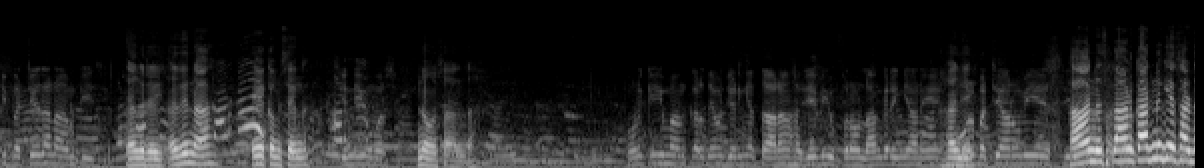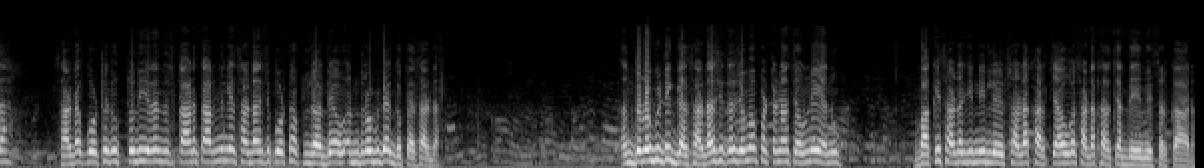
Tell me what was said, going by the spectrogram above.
ਕਿ ਬੱਚੇ ਦਾ ਨਾਮ ਕੀ ਸੀ? ਅੰਗਰੇਜ਼ ਇਹਦੇ ਨਾਂ ਏਕਮ ਸਿੰਘ। ਕਿੰਨੀ ਉਮਰ ਸੀ? 9 ਸਾਲ ਦਾ। ਹੁਣ ਕੀ ਮੰਗ ਕਰਦੇ ਹੋ? ਜਿਹੜੀਆਂ ਤਾਰਾਂ ਹਜੇ ਵੀ ਉੱਪਰੋਂ ਲੰਘ ਰਹੀਆਂ ਨੇ। ਹੋਰ ਬੱਚਿਆਂ ਨੂੰ ਵੀ ਇਸ ਚੀਜ਼ ਹਾਂ ਨੁਕਸਾਨ ਕਰਨਗੇ ਸਾਡਾ। ਸਾਡਾ ਕੋਠੇ ਦੇ ਉੱਤੋਂ ਦੀ ਜਿਹੜਾ ਨੁਕਸਾਨ ਕਰਨਗੇ ਸਾਡਾ ਅਸੀਂ ਕੋਠਾ ਅੰਦਰੋਂ ਵੀ ਡਿੱਗ ਪਿਆ ਸਾਡਾ। ਅੰਦਰੋਂ ਵੀ ਡਿੱਗਾ ਸਾਡਾ, ਅਸੀਂ ਤਾਂ ਜਮਾ ਪੱਟਣਾ ਚਾਹੁੰਦੇ ਆ ਇਹਨੂੰ। ਬਾਕੀ ਸਾਡਾ ਜਿੰਨੀ ਲੇ- ਸਾਡਾ ਖਰਚਾ ਆਊਗਾ ਸਾਡਾ ਖਰਚਾ ਦੇਵੇ ਸਰਕਾਰ।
